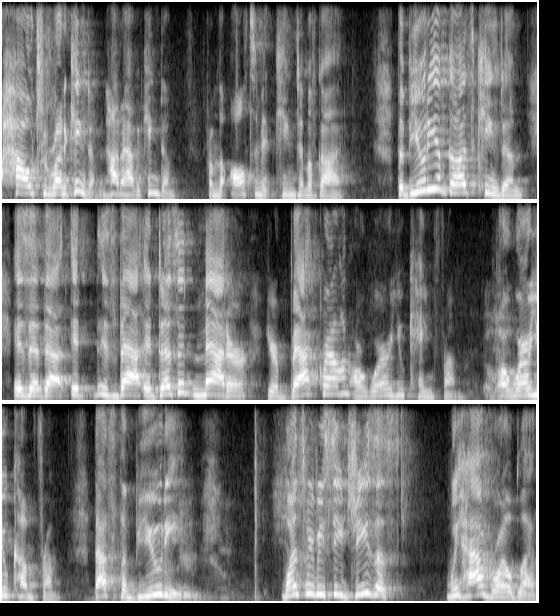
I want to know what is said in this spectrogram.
how to run a kingdom and how to have a kingdom? From the ultimate kingdom of God. The beauty of God's kingdom is that, that it is that it doesn't matter your background or where you came from or where you come from. That's the beauty. Once we receive Jesus, we have royal blood.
